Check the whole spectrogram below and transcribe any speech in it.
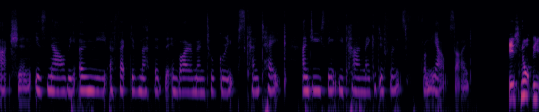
action is now the only effective method that environmental groups can take? And do you think you can make a difference from the outside? It's not the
